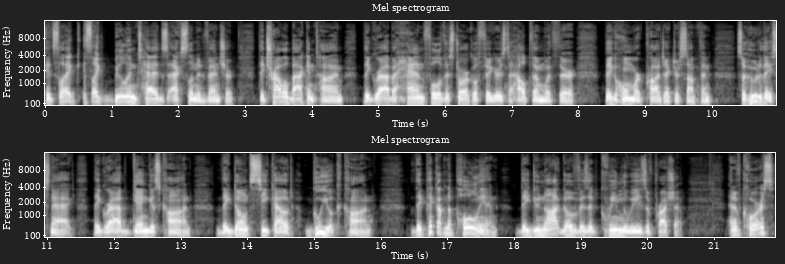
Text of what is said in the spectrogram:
It's like it's like Bill and Ted's Excellent Adventure. They travel back in time, they grab a handful of historical figures to help them with their big homework project or something. So who do they snag? They grab Genghis Khan. They don't seek out Guyuk Khan. They pick up Napoleon. They do not go visit Queen Louise of Prussia. And of course,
